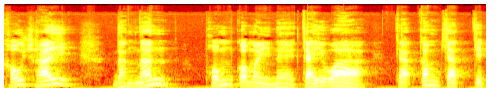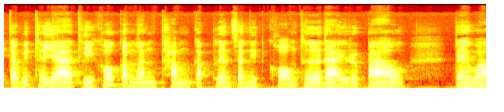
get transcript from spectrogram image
เขาใช้ ดังนั้นผมก็ไม่แน่ใจว่าจะกำจัดจิตวิทยาที่เขากำลังทำกับเพื่อนสนิทของเธอได้หรือเปล่า แต่ว่า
